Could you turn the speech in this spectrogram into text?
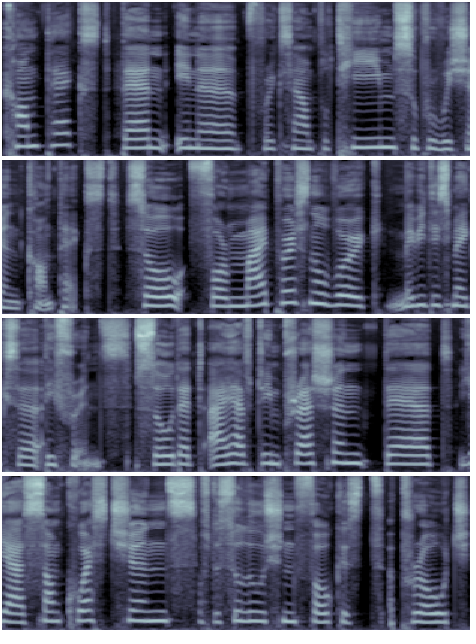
context than in a, for example, team supervision context. So for my personal work, maybe this makes a difference. So that I have the impression that, yeah, some questions of the solution focused approach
